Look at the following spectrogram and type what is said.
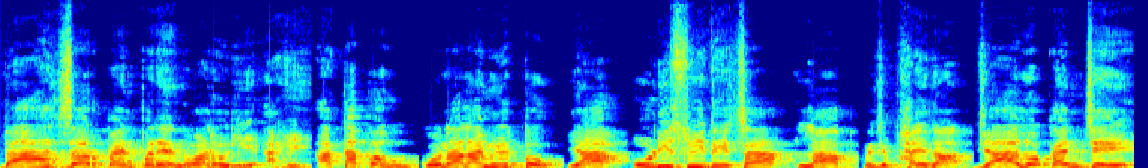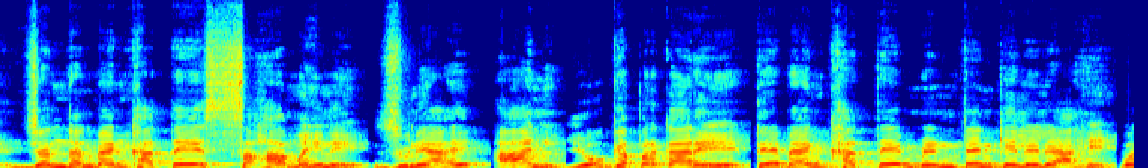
दहा हजार रुपयांपर्यंत वाढवली आहे. आता पाहू कोणाला मिळतो या ओडी सुविधेचा लाभ म्हणजे फायदा? ज्या लोकांचे जनधन बँक खाते सहा महिने जुने आहे आणि योग्य प्रकारे ते बँक खाते मेंटेन केलेले आहे व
